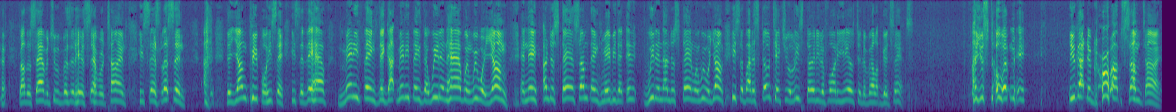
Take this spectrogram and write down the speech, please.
Brother Savage, who visited here several times, he says, listen, the young people, he said, he said, they have many things. They got many things that we didn't have when we were young. And they understand some things maybe that they, we didn't understand when we were young. He said, but it still takes you at least 30 to 40 years to develop good sense. Are you still with me? You got to grow up sometime.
